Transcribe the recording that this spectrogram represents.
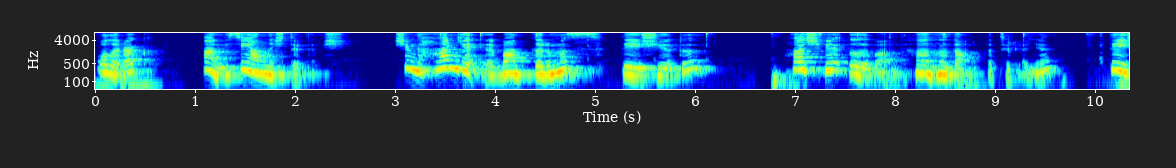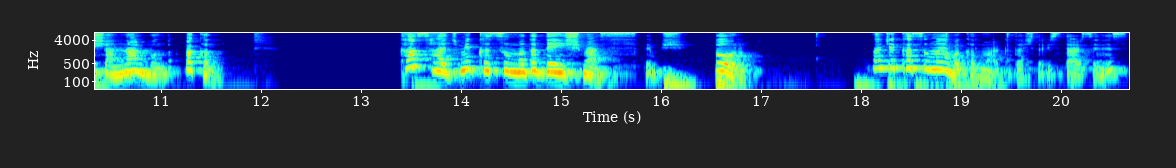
olarak hangisi yanlıştır demiş. Şimdi hangi bantlarımız değişiyordu? H ve I bandı. H'dan hatırlayın. Değişenler bunlar. Bakalım. Kas hacmi kasılmada değişmez demiş. Doğru. Önce kasılmaya bakalım arkadaşlar isterseniz.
